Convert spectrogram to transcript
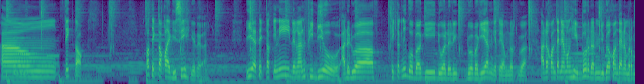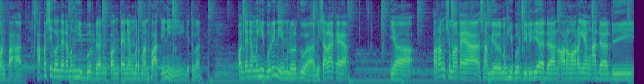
Um, TikTok. Kok TikTok lagi sih gitu kan? Iya TikTok ini dengan video ada dua TikTok ini gue bagi dua dari dua bagian gitu ya menurut gue. Ada konten yang menghibur dan juga konten yang bermanfaat. Apa sih konten yang menghibur dan konten yang bermanfaat ini gitu kan? Konten yang menghibur ini menurut gue, misalnya kayak ya orang cuma kayak sambil menghibur diri dia dan orang-orang yang ada di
